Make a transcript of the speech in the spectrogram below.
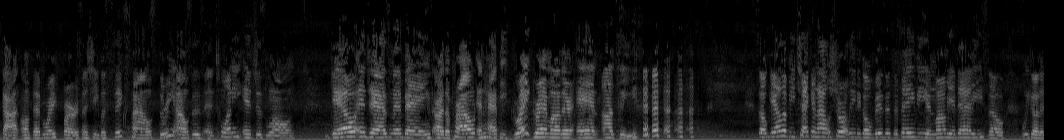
Scott on February 1st, and she was six pounds, three ounces, and 20 inches long. Gail and Jasmine Baines are the proud and happy great grandmother and auntie. so Gail will be checking out shortly to go visit the baby and mommy and daddy. So we're going to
